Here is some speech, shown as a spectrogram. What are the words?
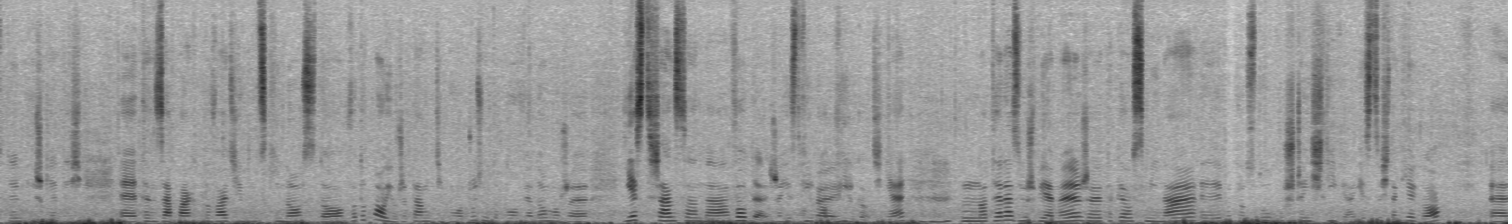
w tym, iż kiedyś e, ten zapach prowadził ludzki nos do wodopoju, że tam, gdzie było czuć, no to było wiadomo, że jest szansa na wodę, że jest wilgo, Okej. wilgoć, nie? Mhm. No teraz już wiemy, że ta geosmina y, po prostu uszczęśliwia. Jest coś takiego, e,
